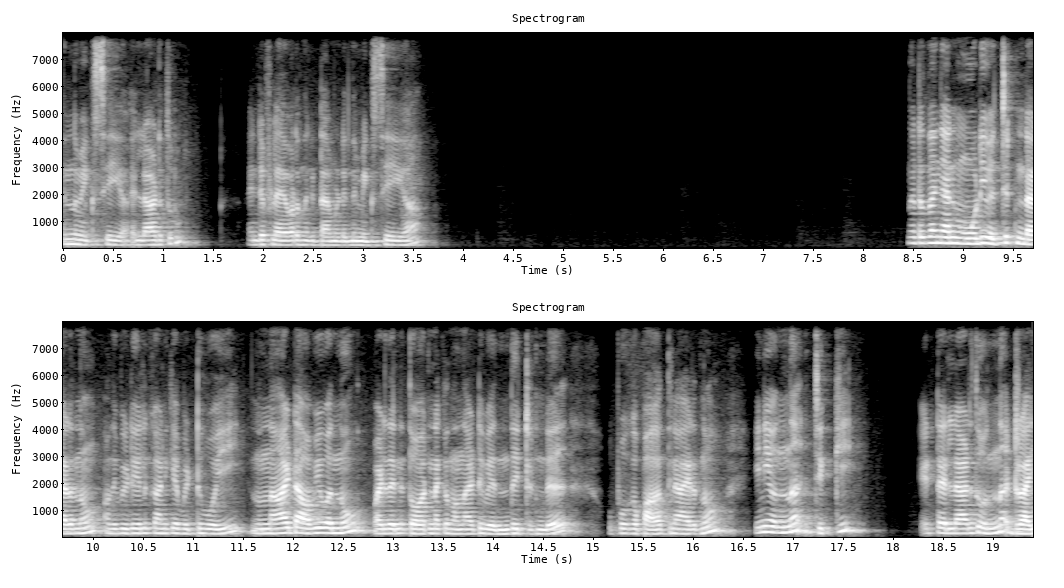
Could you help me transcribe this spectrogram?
ഒന്ന് മിക്സ് ചെയ്യുക. എല്ലായിടത്തും അതിന്റെ ഫ്ലേവർ ഒന്ന് കിട്ടാൻ വേണ്ടി ഒന്ന് മിക്സ് ചെയ്യുക. എന്നിട്ട് ഞാൻ മൂടി വെച്ചിട്ടുണ്ടായിരുന്നു. അത് വീഡിയോയിൽ കാണിക്കാൻ വിട്ടുപോയി. നന്നായിട്ട് ആവി വന്നു. വഴി തന്നെ തോരനൊക്കെ നന്നായിട്ട് വെന്തിട്ടുണ്ട്. ഉപ്പൊക്കെ പാകത്തിനായിരുന്നു. ഇനി ഒന്ന് ചിക്കി ഇട്ട് എല്ലായിടത്തും ഒന്ന് ഡ്രൈ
